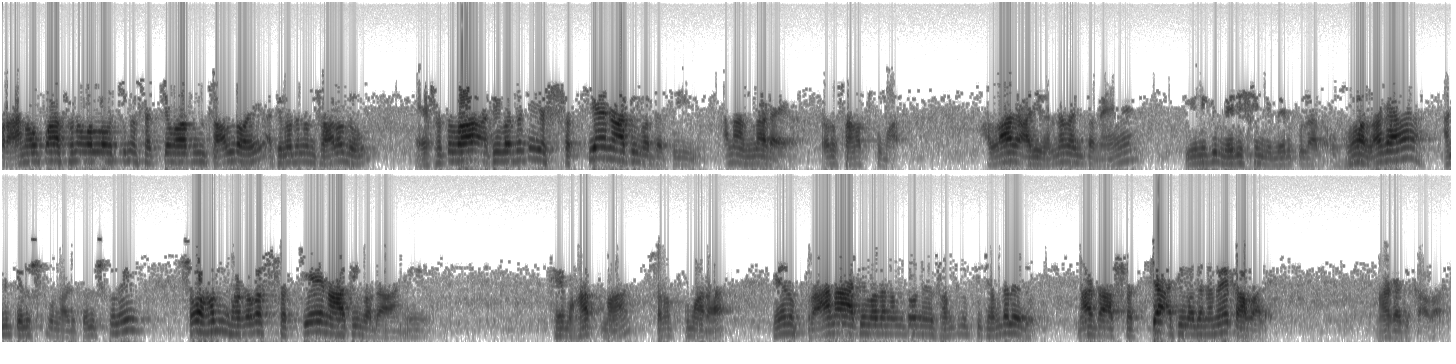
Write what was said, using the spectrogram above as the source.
ప్రాణోపాసన వల్ల వచ్చిన సత్యవాదం చాలదో అతివదనం చాలదు. ఏషతువా అతివదతి సత్యేన అతివదతి అని అన్నాడు ఆయన ఎవరు? సనత్ కుమార్. అలాగా అది విన్న వెంటనే ఈయనకి మెరిసింది మెరుపులాగా ఓహో అలాగా అని తెలుసుకున్నాడు. తెలుసుకుని సోహం భగవత్ సత్యేనాతివద అని హే మహాత్మా సనత్ కుమార నేను ప్రాణ అతివదనంతో నేను సంతృప్తి చెందలేదు. నాకు ఆ సత్య అతివదనమే కావాలి. నాకు అది కావాలి.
